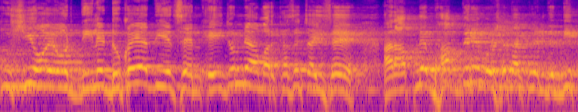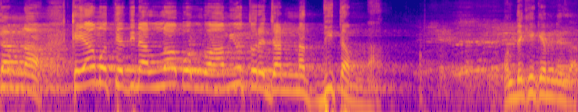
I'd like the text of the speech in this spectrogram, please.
খুশি হয়ে ওর দিলে ঢুকাইয়া দিয়েছেন, এই জন্য আমার কাছে চাইছে। আর আপনি ভাব ধরে বসে থাকলেন যে দিতাম না। কেয়ামতের দিন আল্লাহ বলল, আমিও তোরে জান্নাত দিতাম না। দেখি কেমনে যা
